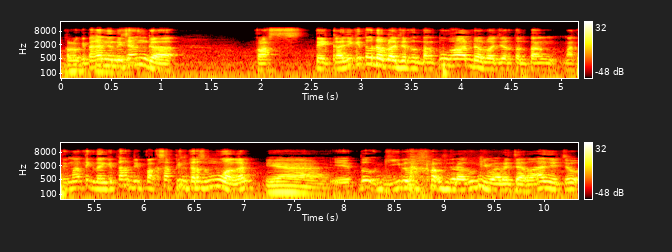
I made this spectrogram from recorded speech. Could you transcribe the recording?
kalau kita kan Indonesia enggak kelas TK aja kita udah belajar tentang Tuhan, udah belajar tentang matematik dan kita dipaksa pintar semua kan. Iya. Ya itu gila kalau menurut aku gimana caranya, Cuk.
